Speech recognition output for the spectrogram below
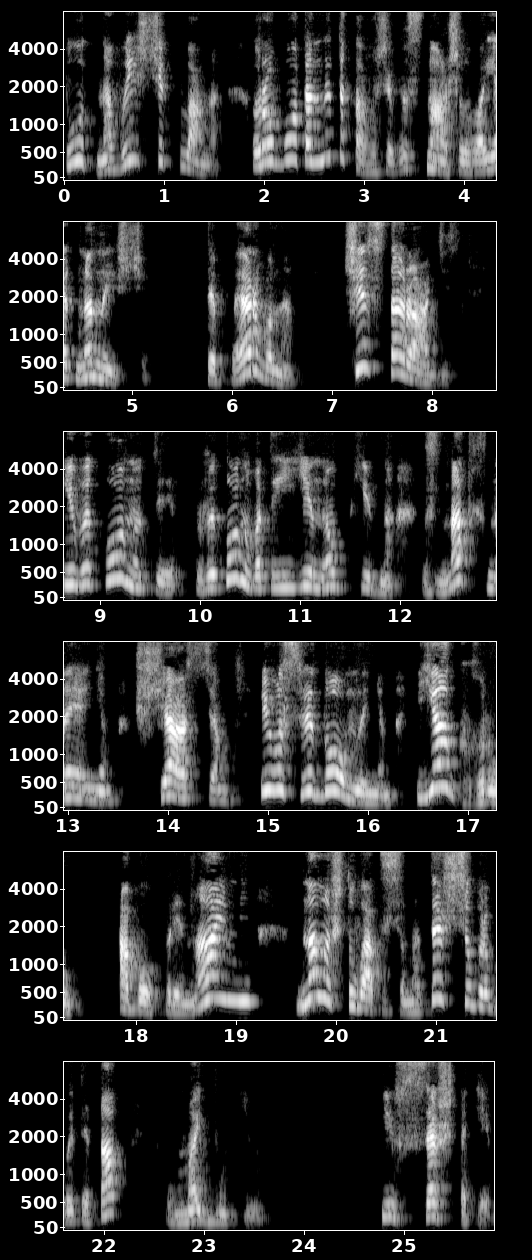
Тут, на вищих планах, робота не така вже виснажлива, як на нижчих. Тепер вона чиста радість, і виконувати, виконувати її необхідно з натхненням, щастям і усвідомленням, як гру, або принаймні налаштуватися на те, щоб робити так в майбутньому. І все ж таки,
